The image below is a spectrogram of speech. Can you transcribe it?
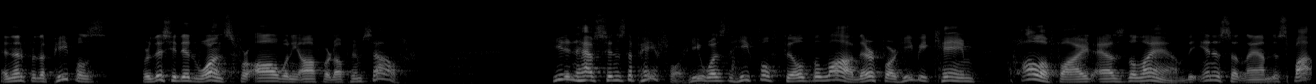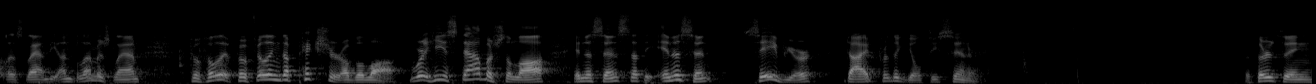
and then for the people's for this he did once for all when he offered up himself. he didn't have sins to pay for. He was he fulfilled the law. Therefore, he became qualified as the lamb, the innocent lamb, the spotless lamb, the unblemished lamb, fulfill, fulfilling the picture of the law. Where he established the law in the sense that the innocent Savior died for the guilty sinner. The third thing,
